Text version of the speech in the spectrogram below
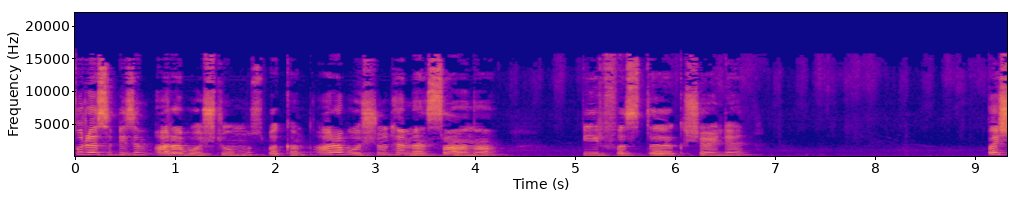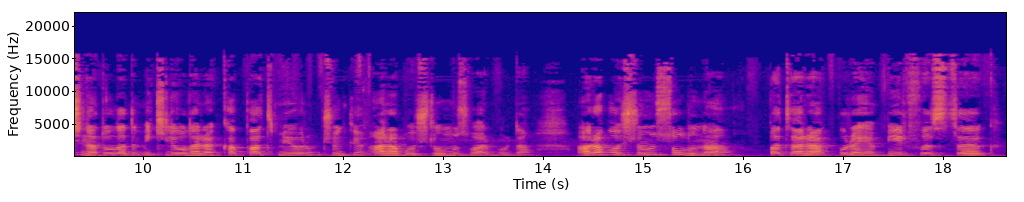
Burası bizim ara boşluğumuz. Bakın ara boşluğun hemen sağına bir fıstık şöyle başına doladım ikili olarak kapatmıyorum çünkü ara boşluğumuz var burada ara boşluğun soluna batarak buraya bir fıstık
